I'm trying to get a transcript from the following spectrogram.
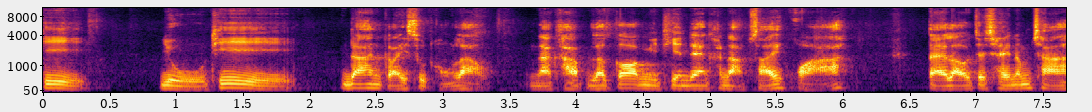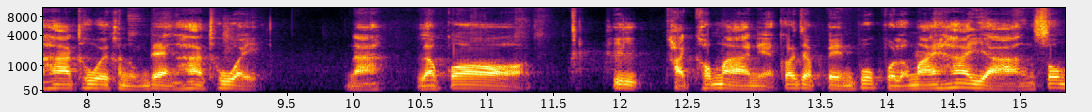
ที่อยู่ที่ด้านไกลสุดของเรานะครับ แล้วก็มีเทียนแดงขนาบซ้ายขวา แต่เราจะใช้น้ำชา 5 ถ้วย ขนมแดง 5 ถ้วยนะแล้วก็ที่ถัดเข้ามาเนี่ยก็จะเป็นพวกผลไม้ 5 อย่าง ส้ม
